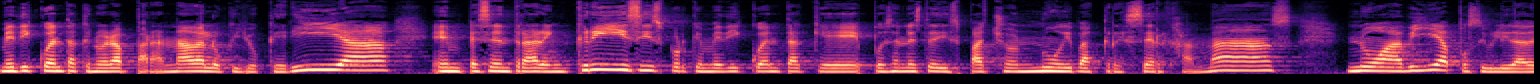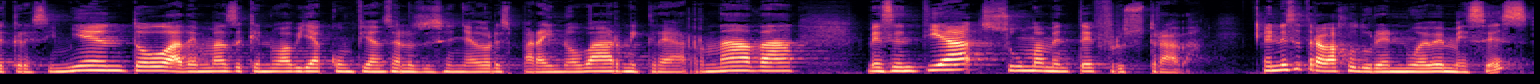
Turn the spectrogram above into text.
Me di cuenta que no era para nada lo que yo quería, empecé a entrar en crisis porque me di cuenta que pues en este despacho no iba a crecer jamás, no había posibilidad de crecimiento, además de que no había confianza en los diseñadores para innovar ni crear nada. Me sentía sumamente frustrada. En ese trabajo duré nueve meses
